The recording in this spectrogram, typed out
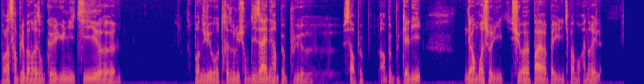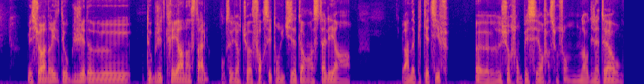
pour la simple et bonne raison que Unity, point de vue haute résolution design est un peu plus, euh, c'est un peu, un peu plus quali. Néanmoins, sur Unity, euh, pas, pas, Unity, pardon, Unreal. Mais sur Unreal, tu es obligé de, obligé de créer un install. Donc, ça veut dire que tu vas forcer ton utilisateur à installer un, un applicatif euh, sur son PC, enfin sur son ordinateur ou,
